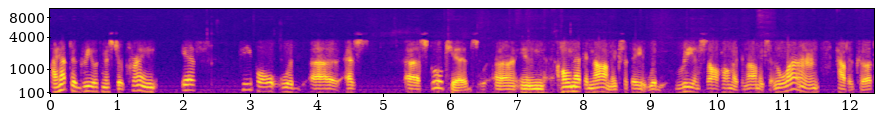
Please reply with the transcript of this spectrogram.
I have to agree with Mr. Crane. If people would, uh, as uh, school kids uh, in home economics, that they would reinstall home economics and learn how to cook,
